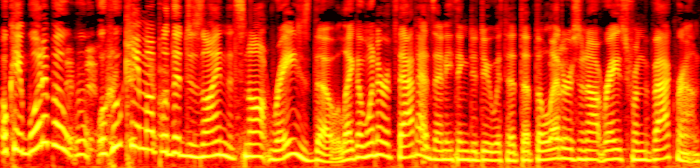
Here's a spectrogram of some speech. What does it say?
Okay, what about who came up with a design that's not raised though? Like, I wonder if that has anything to do with it that the letters are not raised from the background.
